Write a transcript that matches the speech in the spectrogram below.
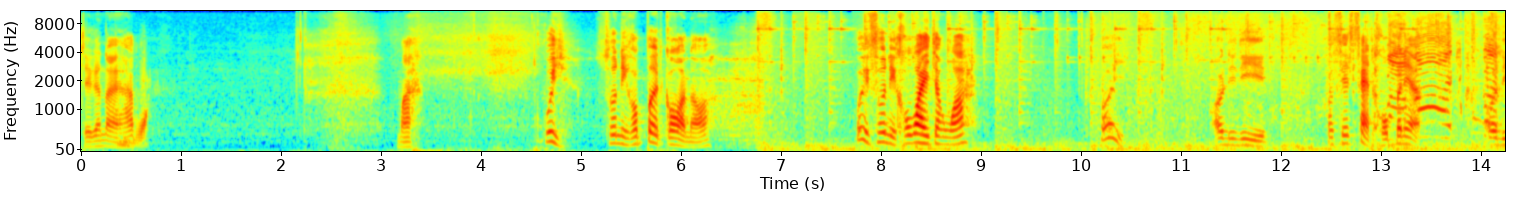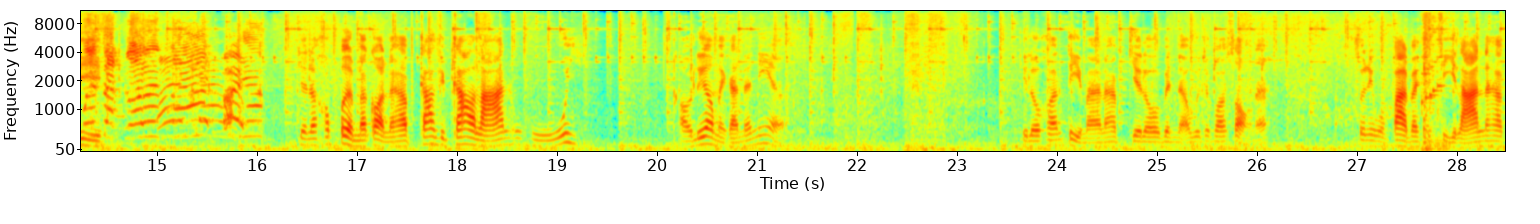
เจอกันหน่อยครับ มาอุ้ยโซนิกเขาเปิดก่อนเนาะเฮ้ยโซนิกเขาไวจังวะ เฮ้ย เอาดีๆเขาเซตแฟดครบปะเนี่ย เอาดีเจนแล้วเขาเปิดมาก่อนนะครับ 99 ล้าน โอ้โหยเอาเรื่องเหมือนกันนะเนี่ยกิโลคอนตีมานะครับกิโลเป็นอาวุธเฉพาะ2นะโซนิกผมปาดไป 14 ล้านนะครับ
